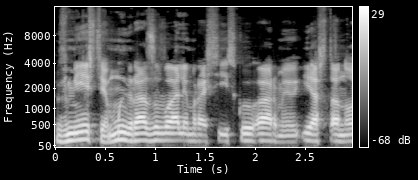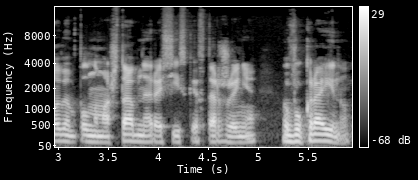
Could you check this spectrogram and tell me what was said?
Вместе мы развалим российскую армию и остановим полномасштабное российское вторжение в Украину.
